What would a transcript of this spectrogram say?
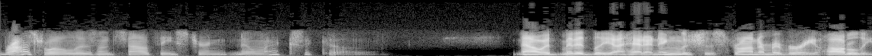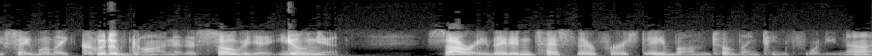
Roswell is in southeastern New Mexico? Now, admittedly, I had an English astronomer very haughtily say, well, they could have gone to the Soviet Union. Sorry, they didn't test their first A bomb until 1949.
